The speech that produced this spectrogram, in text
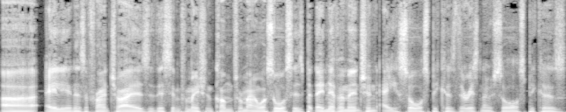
uh, Alien as a franchise. This information comes from our sources, but they never mention a source because there is no source because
